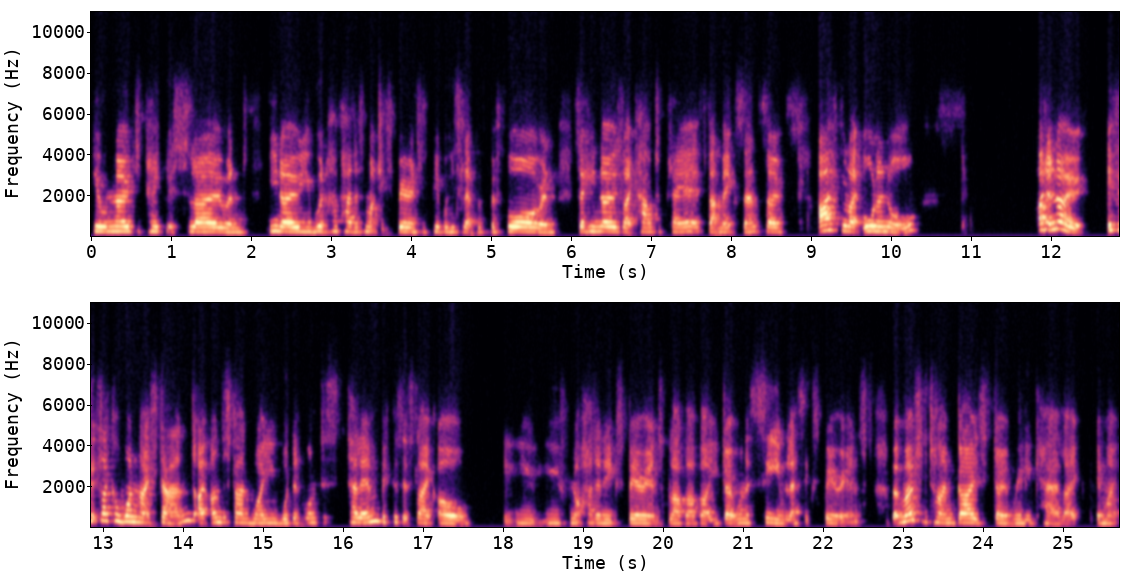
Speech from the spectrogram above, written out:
he'll know to take it slow and you know, you wouldn't have had as much experience with people he slept with before and so he knows like how to play it if that makes sense. So I feel like all in all, I don't know, if it's like a one night stand, I understand why you wouldn't want to tell him because it's like, oh, you you've not had any experience, blah blah blah. You don't want to seem less experienced. But most of the time, guys don't really care. Like they might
